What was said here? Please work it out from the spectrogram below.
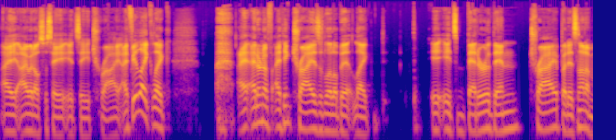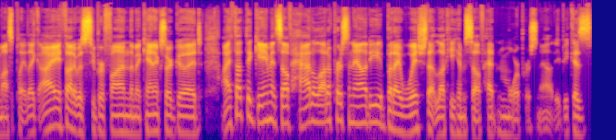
I I would also say it's a try. I feel like like I, I don't know if I think try is a little bit like it, it's better than try, but it's not a must play. Like I thought it was super fun. The mechanics are good. I thought the game itself had a lot of personality, but I wish that Lucky himself had more personality because,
